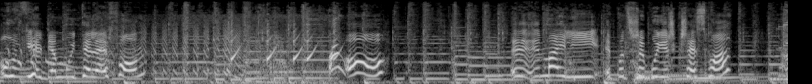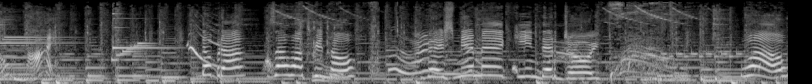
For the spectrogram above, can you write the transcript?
Uwielbiam mój telefon. O! Y, Miley, potrzebujesz krzesła? Dobra, załatwię to. Weźmiemy Kinder Joy. Wow,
